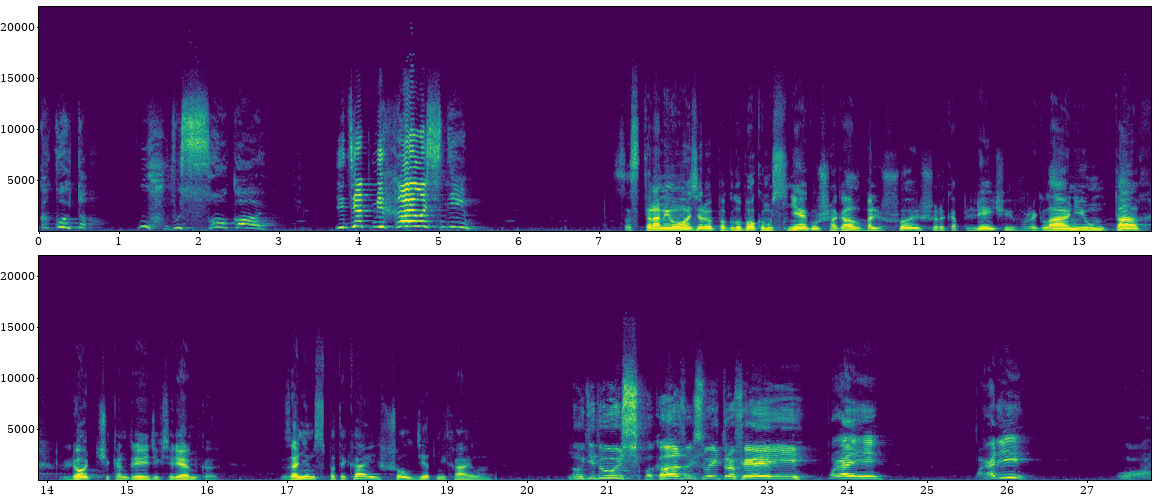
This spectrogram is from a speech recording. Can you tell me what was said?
какой-то, ух, высокий! И дед Михайло с ним! Со стороны озера по глубокому снегу шагал большой широкоплечий в реглане и унтах летчик Андрей Дегтяренко. За ним, спотыкаясь, шел дед Михайло. Ну, дедусь, показывай свои трофеи. Погоди. Погоди. Ой.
